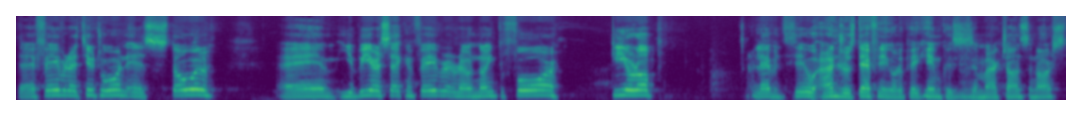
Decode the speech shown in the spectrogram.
The favourite at 2 to 1 is Stowell. Um, Yibir second favourite around 9 to 4. Gear up 11 to 2. Andrew's definitely going to pick him because he's a Mark Johnston horse.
